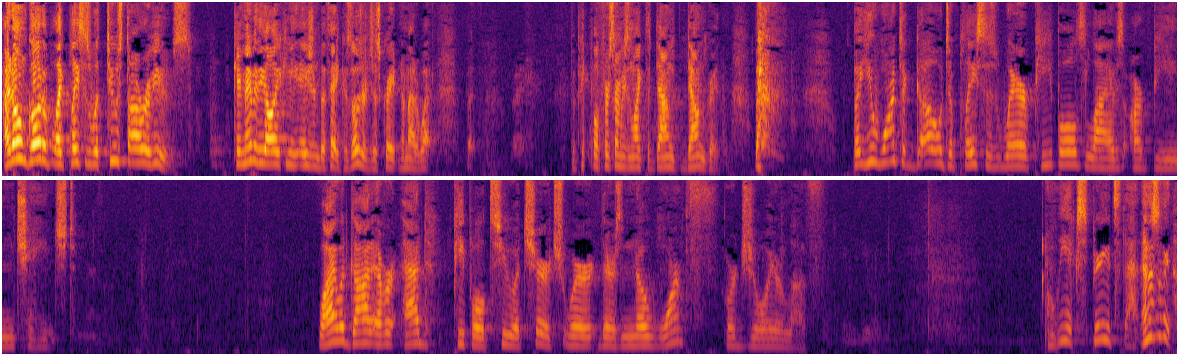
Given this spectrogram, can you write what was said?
I don't go to like places with two star reviews. Okay, maybe the all you can eat Asian buffet because those are just great no matter what. But, but people for some reason like to down, downgrade them. But, but you want to go to places where people's lives are being changed. Why would God ever add people to a church where there's no warmth or joy or love? And we experience that. And this is the thing.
